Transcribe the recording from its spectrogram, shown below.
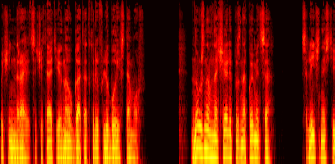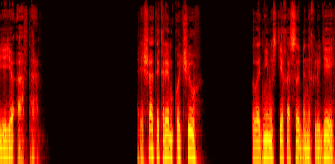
очень нравится читать ее, наугад открыв любой из томов. Нужно вначале познакомиться с личностью ее автора. Решат Крем Кучу был одним из тех особенных людей,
